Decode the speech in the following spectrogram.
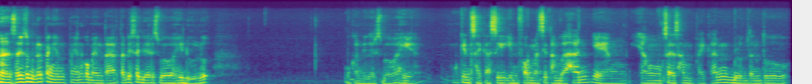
Nah, saya sebenarnya pengen pengen komentar, tapi saya garis bawahi dulu. Bukan di garis bawahi ya. Mungkin saya kasih informasi tambahan ya yang yang saya sampaikan belum tentu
